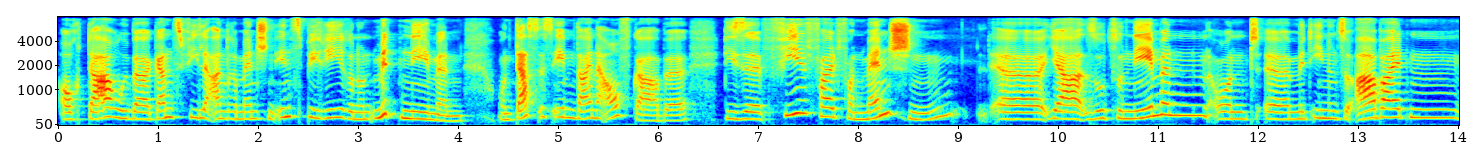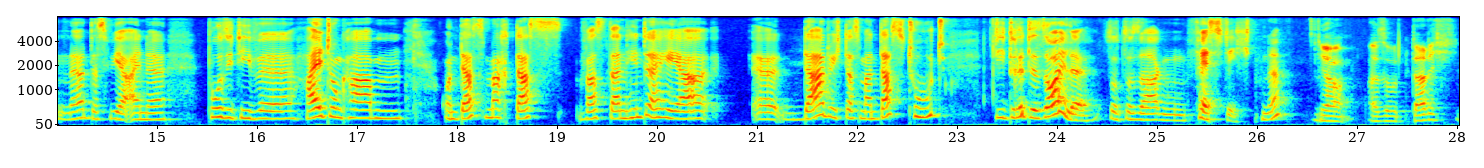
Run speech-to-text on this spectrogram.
auch darüber ganz viele andere Menschen inspirieren und mitnehmen. Und das ist eben deine Aufgabe, diese Vielfalt von Menschen äh, ja so zu nehmen und äh, mit ihnen zu arbeiten, ne, dass wir eine positive Haltung haben. Und das macht das, was dann hinterher äh, dadurch, dass man das tut, die dritte Säule sozusagen festigt. Ne? Ja, also dadurch,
